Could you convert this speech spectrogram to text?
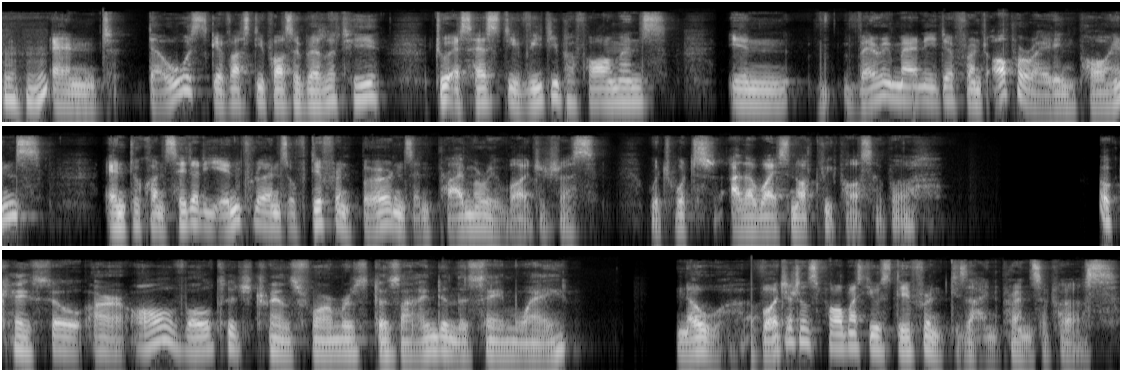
Mm-hmm. And those give us the possibility to assess the VT performance in very many different operating points and to consider the influence of different burdens and primary voltages, which would otherwise not be possible. Okay, so are all voltage transformers designed in the same way? No, voltage transformers use different design principles.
